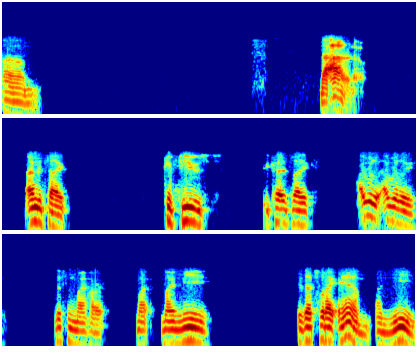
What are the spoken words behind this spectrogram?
um, I don't know. I'm just like confused because like I really I really listen to my heart, my my me, because that's what I am. I'm me.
